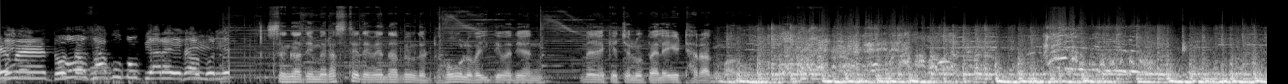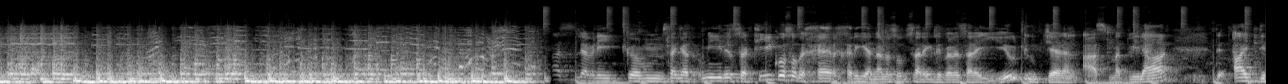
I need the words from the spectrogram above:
ये मैं दोस्त साकू बहुत प्यारा ਬਹੁਤ ਪਿਆਰਾ ਹੈ ਗੱਲ ਕੋਰੀ संगा ते मैं रस्ते ते वेंदा पे उधर ढोल वजदे वदन मैं के चलो पहले ये ठरक मारो असलम संगत उम्मीद है सब ठीक हो सब खैर खरी नाल सब सारे अगले पे सारे YouTube चैनल आसमत विलार ਤੇ ਅੱਜ ਦੀ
